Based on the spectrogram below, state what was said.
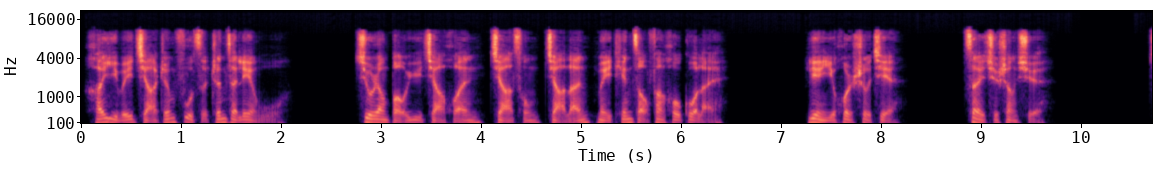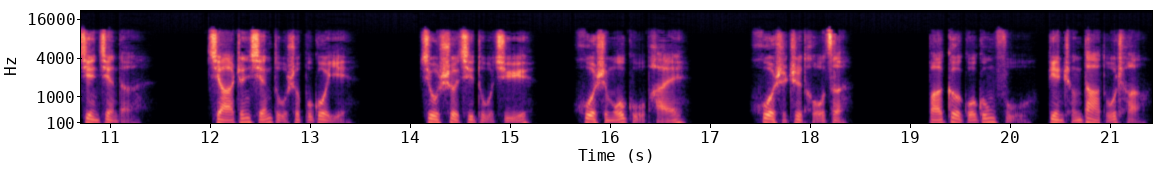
还以为贾珍父子真在练武，就让宝玉、贾环、贾从、贾兰每天早饭后过来练一会儿射箭，再去上学。渐渐的，贾珍嫌赌射不过瘾，就设起赌局，或是磨骨牌，或是掷骰子，把各国公府变成大赌场，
